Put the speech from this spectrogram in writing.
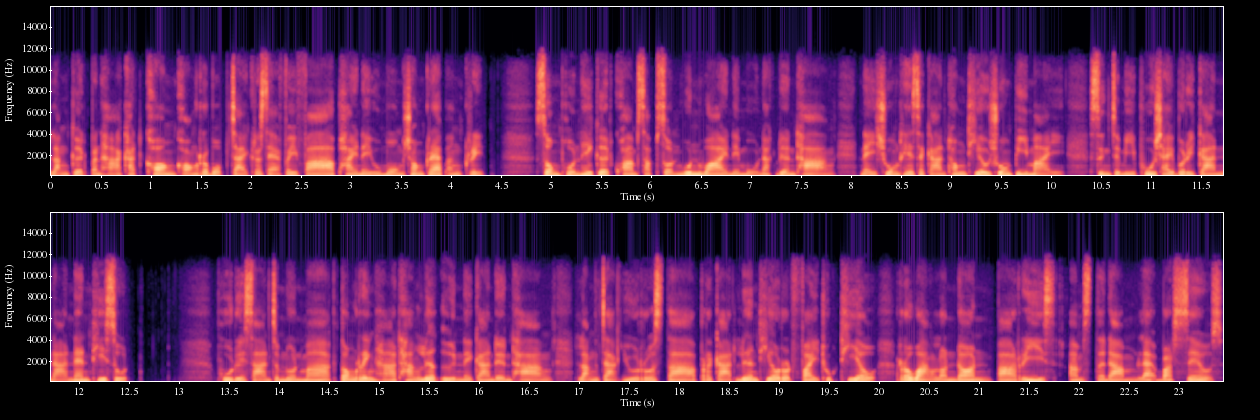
หลังเกิดปัญหาขัดข้องของระบบจ่ายกระแสไฟฟ้าภายในอุโมงค์ช่องแคบอังกฤษ ส่งผลให้เกิดความสับสนวุ่นวายในหมู่นักเดินทาง ในช่วงเทศกาลท่องเที่ยวช่วงปีใหม่ ซึ่งจะมีผู้ใช้บริการหนาแน่นที่สุด ผู้โดยสารจำนวนมากต้องเร่งหาทางเลือกอื่นในการเดินทาง หลังจากยูโรสตาร์ประกาศเลื่อนเที่ยวรถไฟทุกเที่ยว ระหว่างลอนดอน ปารีส อัมสเตอร์ดัม และบรัสเซลส์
